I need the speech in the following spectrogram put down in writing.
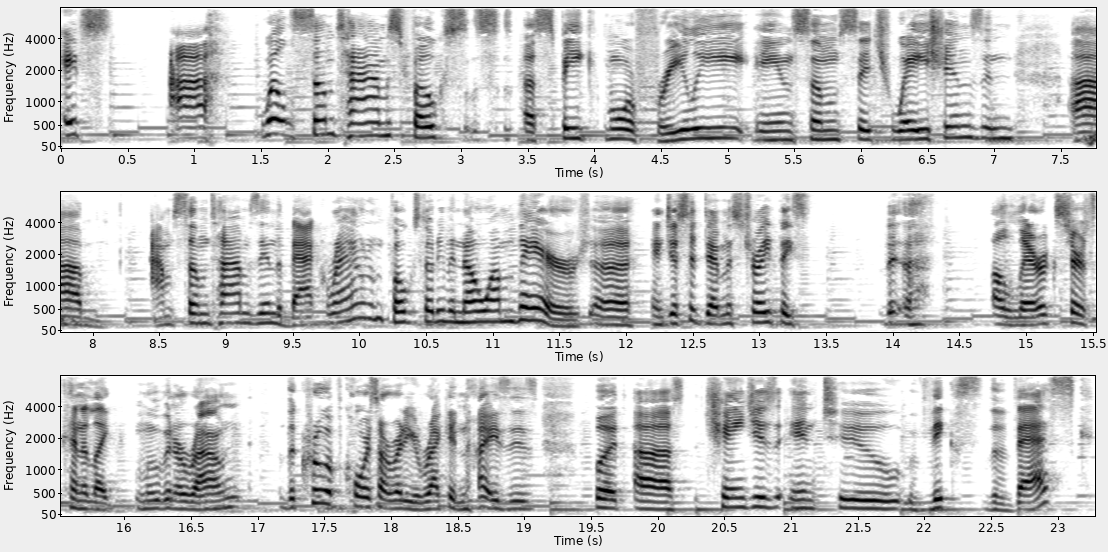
it's uh, well, sometimes folks uh, speak more freely in some situations, and um, I'm sometimes in the background, and folks don't even know I'm there. Uh, and just to demonstrate, they the, uh, Alaric starts kind of like moving around. The crew, of course, already recognizes, but uh, changes into Vix the Vesk.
